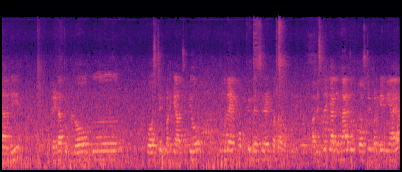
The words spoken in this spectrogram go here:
यानी, बेटा तुम लोग कॉस्टिंग पढ़ के आ चुके हो। एक ऑक्यूपेंसी रेट पता होती है अब इसमें क्या लिखा है? जो कॉस्टिंग पढ़ के नहीं आया,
